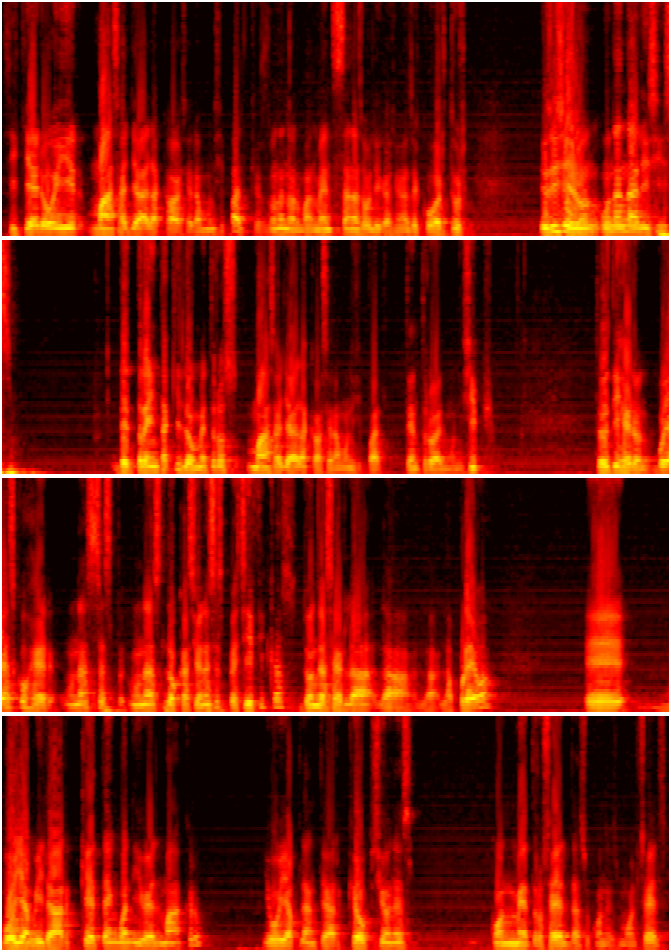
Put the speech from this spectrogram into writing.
si quiero ir más allá de la cabecera municipal, que es donde normalmente están las obligaciones de cobertura. Ellos hicieron un análisis de 30 kilómetros más allá de la cabecera municipal, dentro del municipio. Entonces dijeron, voy a escoger unas, unas locaciones específicas donde hacer la, la, la, la prueba, eh, voy a mirar qué tengo a nivel macro y voy a plantear qué opciones con metroceldas o con small cells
